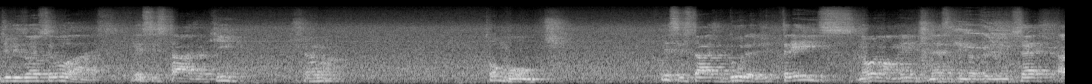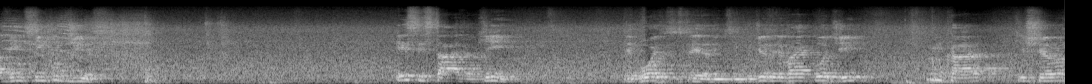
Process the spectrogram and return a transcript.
divisões celulares. Esse estágio aqui chama tomonte. Esse estágio dura de 3, normalmente, nessa temperatura de 27, a 25 dias. Esse estágio aqui depois desses 3 a 25 dias, ele vai eclodir um cara que chama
